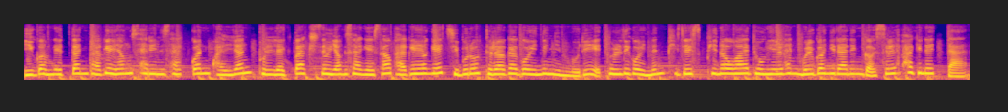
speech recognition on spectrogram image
이 건넸던 박예영 살인사건 관련 블랙박스 영상에서 박예영의 집으로 들어가고 있는 인물이 돌리고 있는 피제 스피너와 동일한 물건이라는 것을 확인했다.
